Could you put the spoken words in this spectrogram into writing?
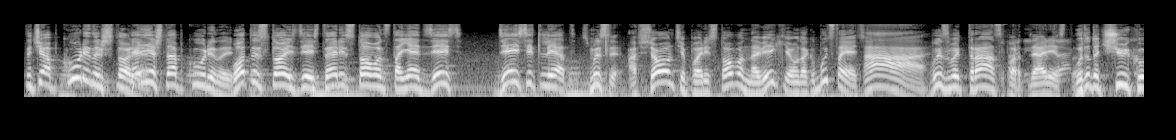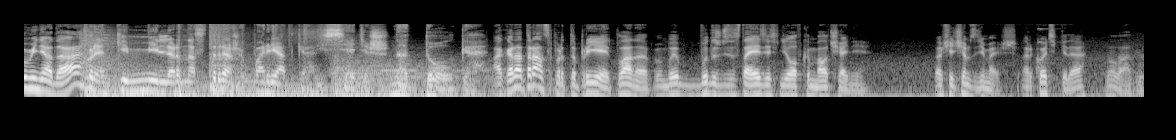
Ты что, обкуренный, что ли? Конечно, обкуренный. Вот и стой здесь, ты арестован, стоять здесь. 10 лет. В смысле? А все, он типа арестован навеки? Он так и будет стоять? А, вызвать транспорт для ареста. Вот это чуйка у меня, да? Фрэнки Миллер на страже порядка. И сядешь надолго. А когда транспорт-то приедет? Ладно, мы вынуждены стоять здесь в неловком молчании. Вообще, чем занимаешься? Наркотики, да? Ну ладно.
